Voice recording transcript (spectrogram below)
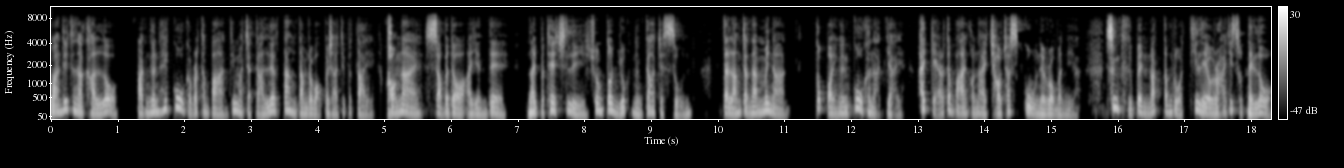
การที่ธนาคารโลกตัดเงินให้กู้กับรัฐบาลที่มาจากการเลือกตั้งตามระบอบประชาธิปไตย ของนายซาบดอร์อาเยนเดในประเทศชิลีช่วงต้นยุค 1970 แต่หลังจากนั้นไม่นานก็ปล่อยเงินกู้ขนาดใหญ่ ให้แก่รัฐบาลของนายชาวชัสกูในโรมาเนีย ซึ่งถือเป็นรัฐตำรวจที่เลวร้ายที่สุดในโลก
